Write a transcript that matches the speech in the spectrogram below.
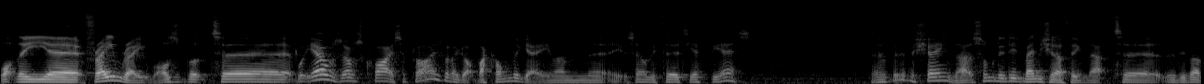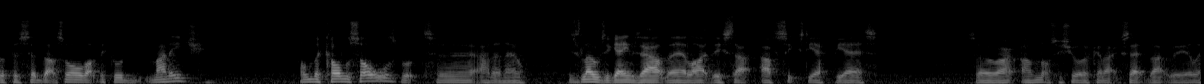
what the uh, frame rate was, but uh, but yeah, I was I was quite surprised when I got back on the game, and uh, it was only 30 FPS. So a bit of a shame that somebody did mention. I think that uh, the developers said that's all that they could manage on the consoles, but I don't know. There's loads of games out there like this that have 60 FPS, so I, I'm not so sure I can accept that really.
